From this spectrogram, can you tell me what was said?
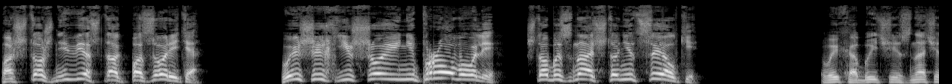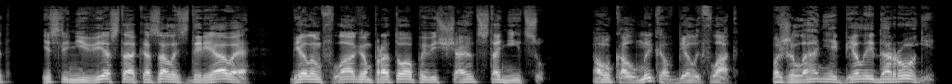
«По что ж невест так позорите? Вы ж их еще и не пробовали, чтобы знать, что не целки!» В их обычае, значит, если невеста оказалась дырявая, белым флагом про то оповещают станицу, а у калмыков белый флаг — пожелание белой дороги.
